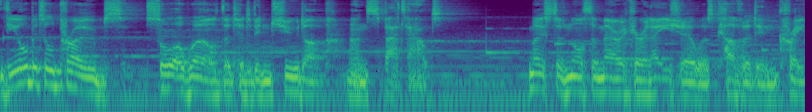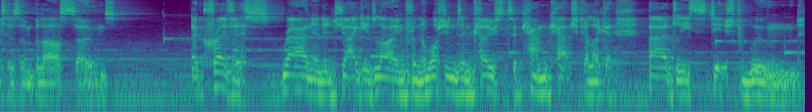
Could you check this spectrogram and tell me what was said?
The orbital probes saw a world that had been chewed up and spat out. Most of North America and Asia was covered in craters and blast zones. A crevice ran in a jagged line from the Washington coast to Kamchatka like a badly stitched wound.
